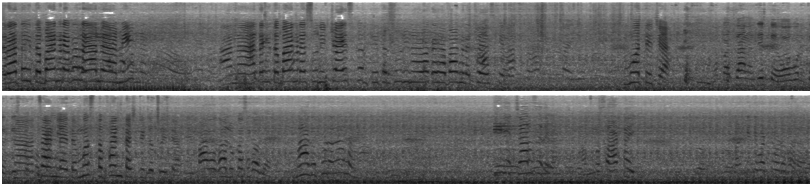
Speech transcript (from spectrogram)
तर आता इथं बांगड्या भरायला आलोय आम्ही. आणि आता इथं बांगड्या सुनी चॉईस करते. तर सुनी नाही बघा ह्या बांगड्या चॉईस केल्या. मोत्याच्या. चांगलं दिसतंय वर तर हा, चांगल्या आहेत त्या मस्त फॅन्टास्टिकच आहे त्या. मागं घालू कसं घालू? मागं पुढं आहे? चार झाले मग आठ आहे पण किती वाटतं एवढं भरावं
